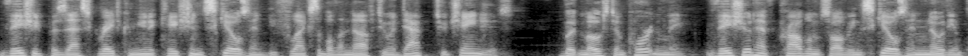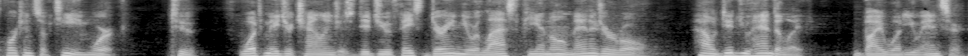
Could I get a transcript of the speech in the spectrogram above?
They should possess great communication skills and be flexible enough to adapt to changes. But most importantly, they should have problem-solving skills and know the importance of teamwork. 2. What major challenges did you face during your last PMO manager role? How did you handle it? By what you answer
